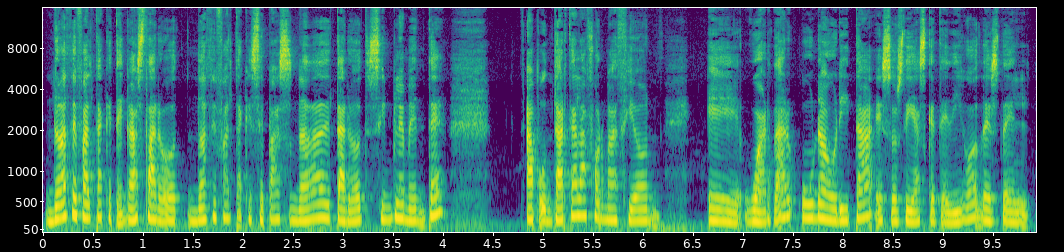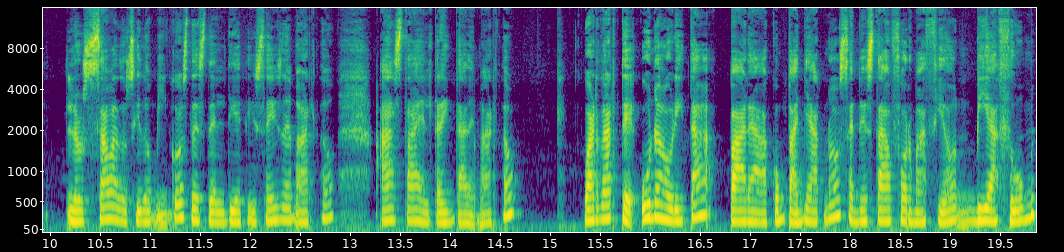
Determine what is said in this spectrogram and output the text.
No hace falta que tengas tarot, no hace falta que sepas nada de tarot, simplemente apuntarte a la formación, eh, guardar una horita esos días que te digo, desde los sábados y domingos, desde el 16 de marzo hasta el 30 de marzo guardarte una horita para acompañarnos en esta formación vía Zoom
